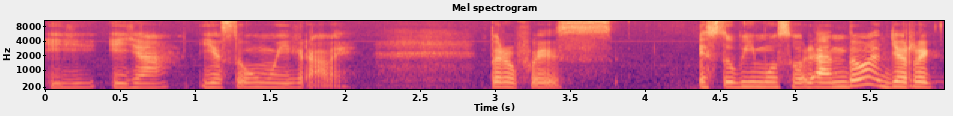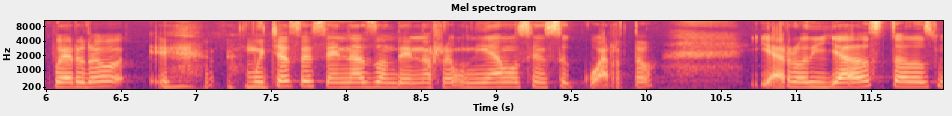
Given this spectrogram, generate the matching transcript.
Y, ya, y estuvo muy grave. Pero pues estuvimos orando. Yo recuerdo eh, muchas escenas donde nos reuníamos en su cuarto y arrodillados todos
